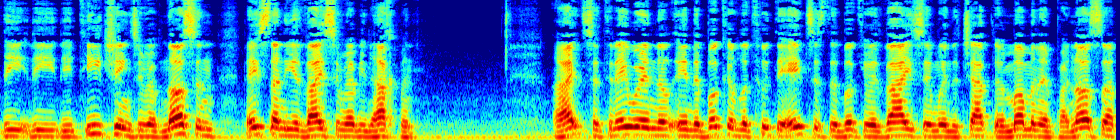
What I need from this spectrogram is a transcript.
the, the, the teachings of Rav Nosson based on the advice of Rabbi Nachman. All right, so today we're in the in the book of Likutei Eitzos, the book of advice, and we're in the chapter of Mammon and Parnasa.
